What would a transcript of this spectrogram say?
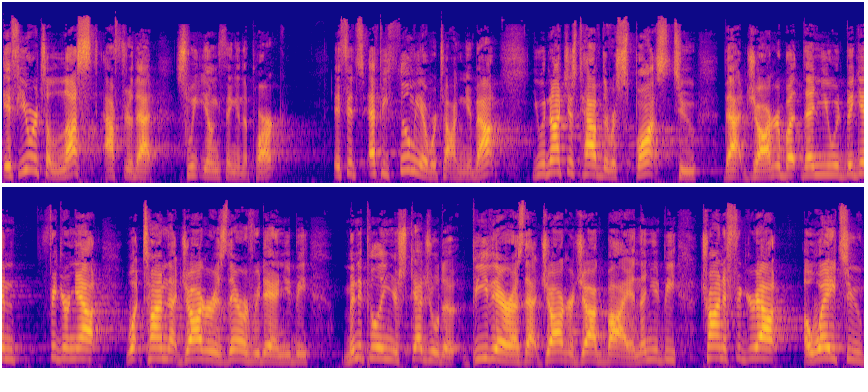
if you were to lust after that sweet young thing in the park, if it's epithumia we're talking about, you would not just have the response to that jogger, but then you would begin figuring out what time that jogger is there every day, and you'd be manipulating your schedule to be there as that jogger jogged by. And then you'd be trying to figure out a way to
